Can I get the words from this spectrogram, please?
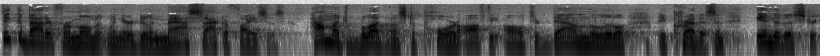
Think about it for a moment when they were doing mass sacrifices. How much blood must have poured off the altar, down the little crevice, and into the street,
